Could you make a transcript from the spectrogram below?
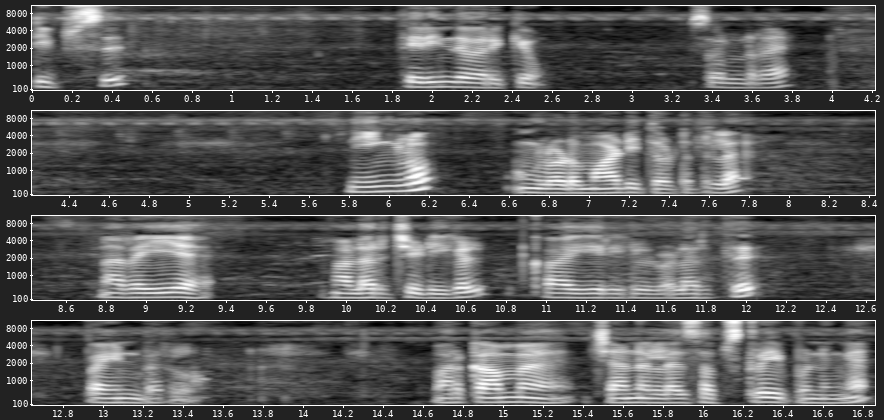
டிப்ஸு தெரிந்த வரைக்கும் சொல்கிறேன் நீங்களும் உங்களோட மாடி தோட்டத்தில் நிறைய மலர் செடிகள் காய்கறிகள் வளர்த்து பயன்பெறலாம். மறக்காமல் சேனலை சப்ஸ்கிரைப் பண்ணுங்கள்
